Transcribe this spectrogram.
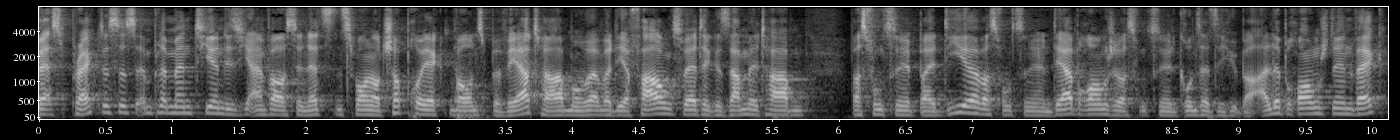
Best Practices implementieren, die sich einfach aus den letzten 200 Jobprojekten bei uns bewährt haben und wo wir die Erfahrungswerte gesammelt haben, was funktioniert bei dir, was funktioniert in der Branche, was funktioniert grundsätzlich über alle Branchen hinweg.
